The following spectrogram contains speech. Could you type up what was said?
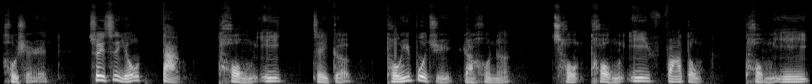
候选人，所以是由党统一这个统一布局，然后呢，从统一发动、统一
